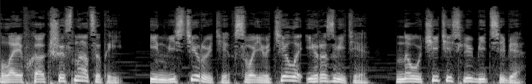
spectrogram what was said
Лайфхак 16. Инвестируйте в свое тело и развитие. Научитесь любить себя.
